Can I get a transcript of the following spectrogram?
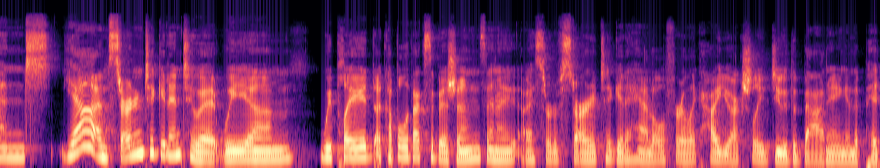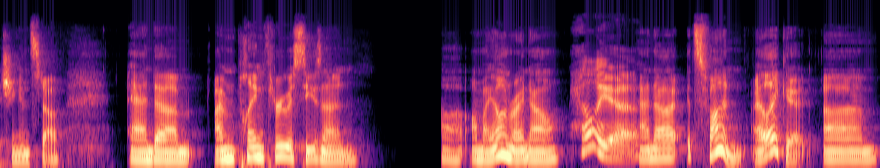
and yeah, I'm starting to get into it. We um, we played a couple of exhibitions, and I, I sort of started to get a handle for like how you actually do the batting and the pitching and stuff. And um, I'm playing through a season uh, on my own right now, Hell yeah. and uh, it's fun. I like it. Um,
